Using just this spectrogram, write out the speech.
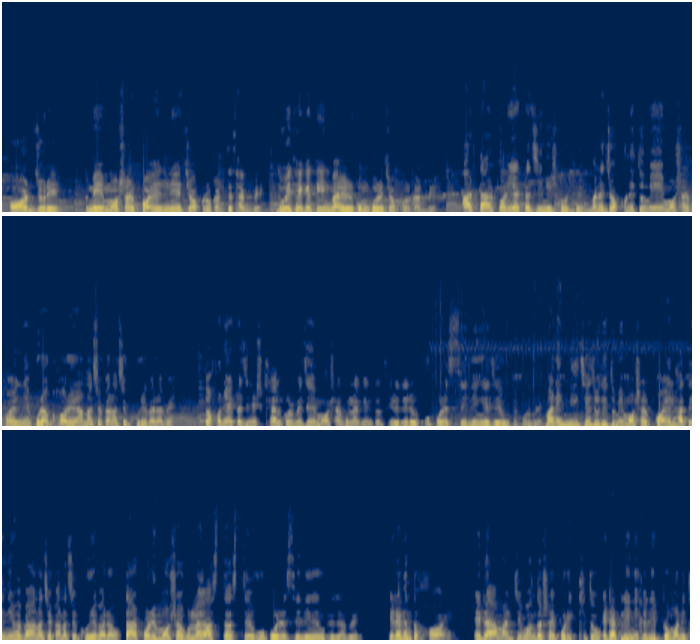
ঘর জুড়ে তুমি মশার কয়েল নিয়ে চক্র কাটতে থাকবে। দুই থেকে তিনবার এরকম করে চক্কর কাটবে। আর তারপরে একটা জিনিস ঘটবে। মানে যখনই তুমি এই মশার কয়েল নিয়ে পুরা ঘরে আনাচে কানাচে ঘুরে বেড়াবে তখনই একটা জিনিস খেয়াল করবে যে মশাগুলা কিন্তু ধীরে ধীরে উপরে সিলিং এ যে উঠে পড়বে। মানে নিচে যদি তুমি মশার কয়েল হাতে নিয়ে ভাবে আনাচে কানাচে ঘুরে বেড়াও, তারপরে মশাগুলা আস্তে আস্তে উপরে সিলিং এ উঠে যাবে। এটা কিন্তু হয়। এটা আমার জীবন দশায় পরীক্ষিত। এটা ক্লিনিক্যালি প্রমাণিত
